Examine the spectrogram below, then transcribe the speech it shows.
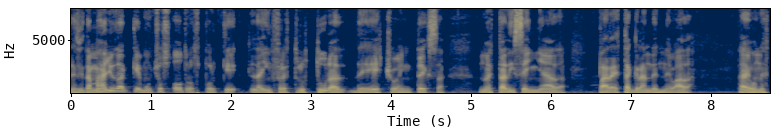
necesitan más ayuda que muchos otros porque la infraestructura, de hecho, en Texas no está diseñada para estas grandes nevadas. Es una,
